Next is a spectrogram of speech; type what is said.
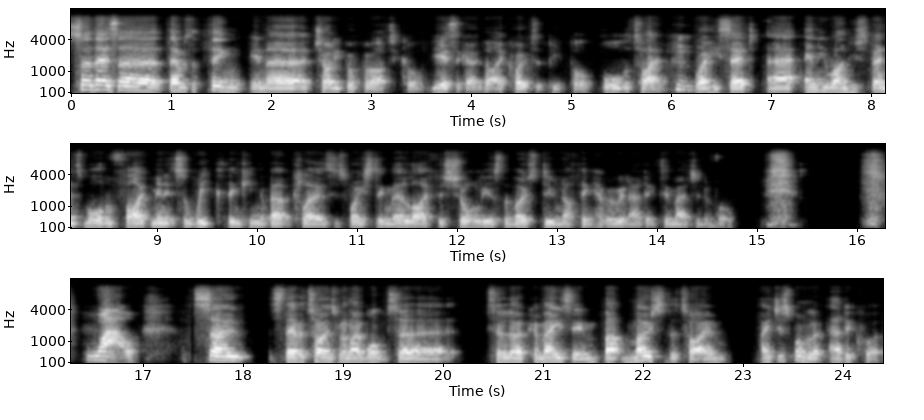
So there's a there was a thing in a Charlie Brooker article years ago that I quote at people all the time, Hmm. where he said, uh, "Anyone who spends more than five minutes a week thinking about clothes is wasting their life as surely as the most do nothing heroin addict imaginable." Wow. So, so there are times when I want to to look amazing, but most of the time I just want to look adequate,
